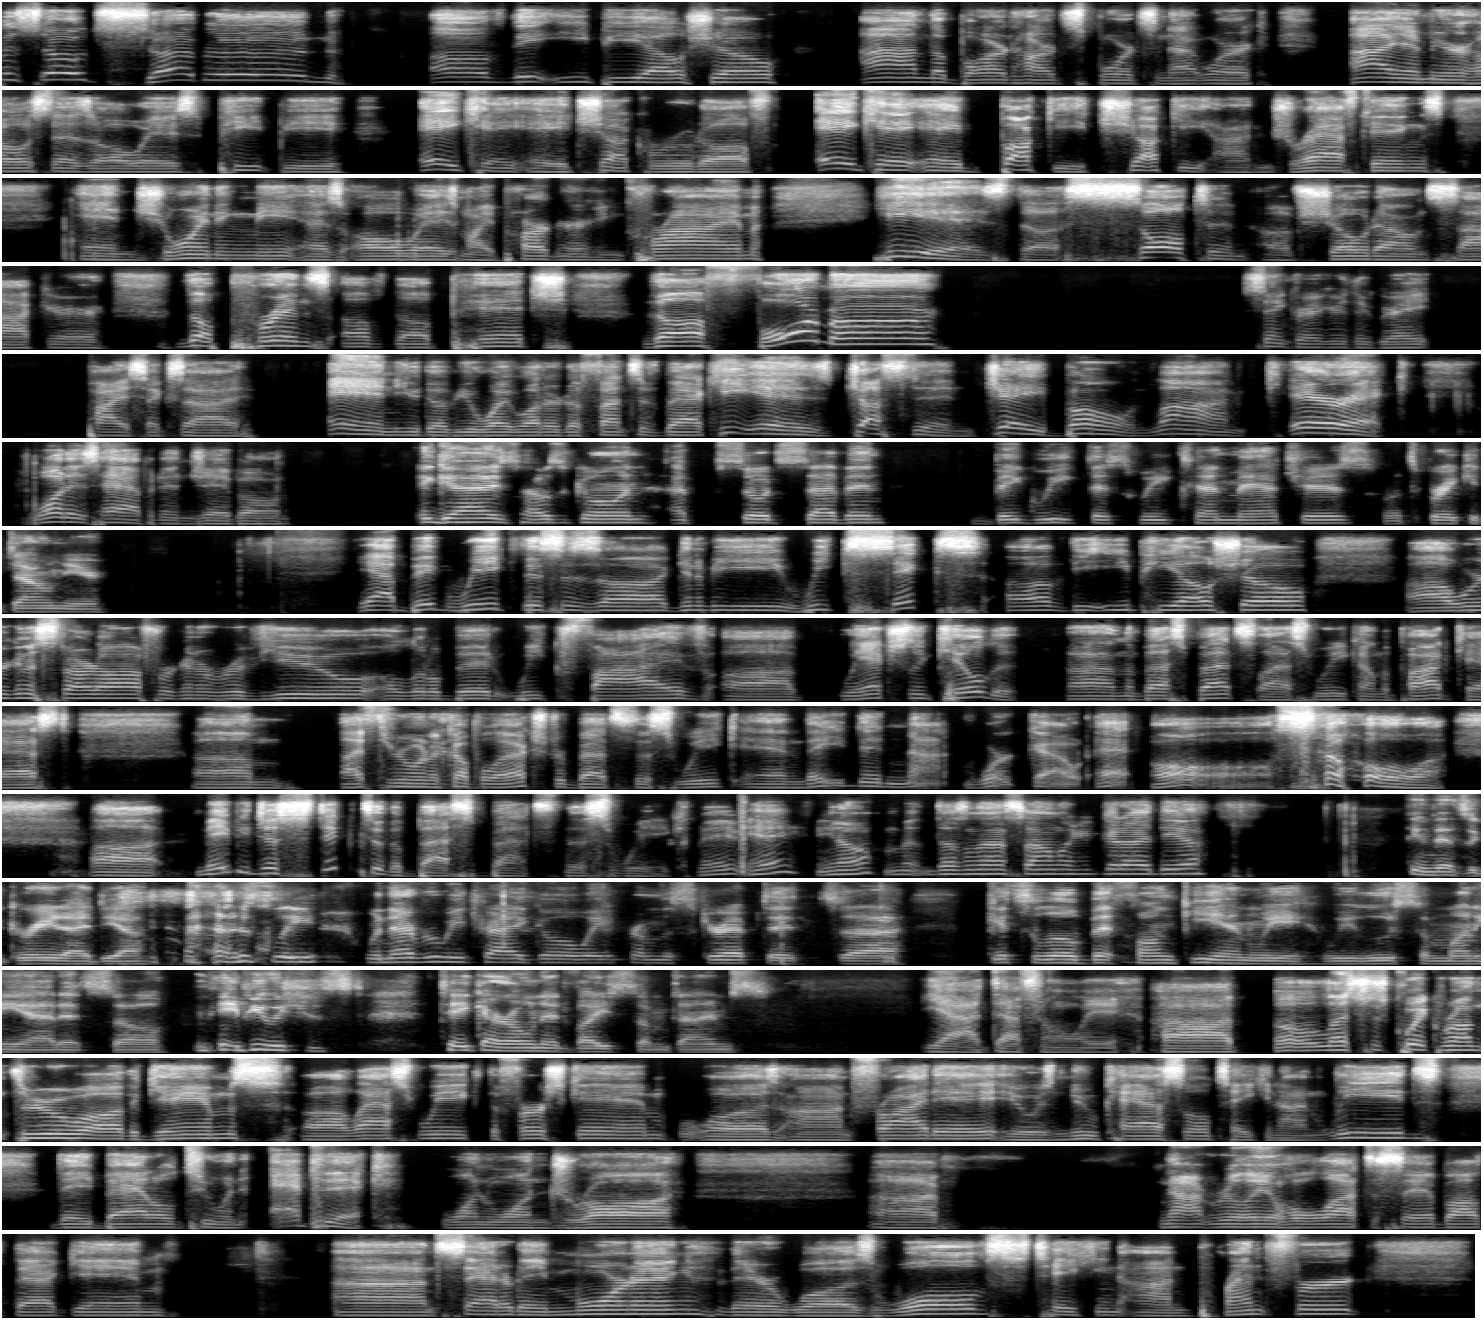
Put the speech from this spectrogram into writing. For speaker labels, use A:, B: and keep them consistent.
A: episode seven of the EPL show on the Barnhart Sports Network. I am your host, as always, Pete B, aka Chuck Rudolph, aka Bucky Chucky on DraftKings. And joining me, as always, my partner in crime. He is the Sultan of Showdown Soccer, the Prince of the Pitch, the former St. Gregory the Great, Pius XI, and UW Whitewater defensive back. He is Justin J. Bone Lon Carrick. What is happening, J. Bone?
B: Hey guys, how's it going? Episode seven. Big week this week, 10 matches. Let's break it down here.
A: Yeah, big week. This is uh, going to be week six of the EPL show. Uh, we're going to start off. We're going to review a little bit week five. Uh, we actually killed it on the best bets last week on the podcast. Um, I threw in a couple of extra bets this week and they did not work out at all. So uh, maybe just stick to the best bets this week. Maybe, hey, you know, doesn't that sound like a good idea?
B: I think that's a great idea. Honestly, whenever we try to go away from the script, it uh, gets a little bit funky and we we lose some money at it. So maybe we should take our own advice sometimes.
A: Yeah, definitely. Uh, well, let's just quick run through uh, the games uh, last week. The first game was on Friday. It was Newcastle taking on Leeds. They battled to an epic 1 1 draw. Uh, not really a whole lot to say about that game. On Saturday morning, there was Wolves taking on Brentford.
